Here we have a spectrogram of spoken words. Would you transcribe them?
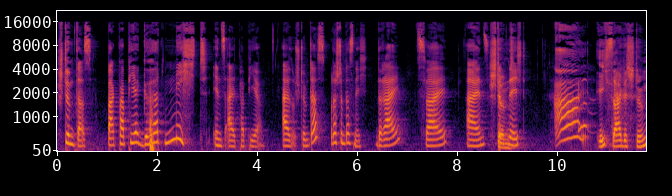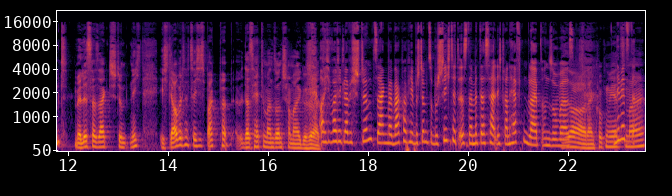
stimmt das? Backpapier gehört nicht ins Altpapier. Also stimmt das oder stimmt das nicht? Drei, zwei, eins. Stimmt, Stimmt. nicht. Ich sage stimmt. Melissa sagt stimmt nicht. Ich glaube tatsächlich Backpapier, das hätte man sonst schon mal gehört. Oh, ich wollte, glaube ich, stimmt sagen, weil Backpapier bestimmt so beschichtet ist, damit das halt nicht dran heften bleibt und sowas. So, dann gucken wir jetzt jetzt mal.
